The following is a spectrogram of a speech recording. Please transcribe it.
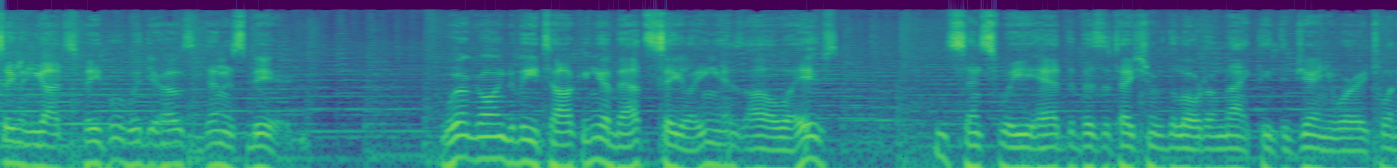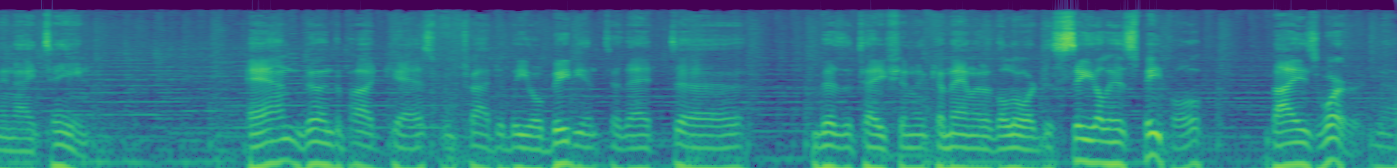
Sealing God's People with your host, Dennis Beard. We're going to be talking about sealing, as always, since we had the visitation of the Lord on 19th of January 2019. And during the podcast, we tried to be obedient to that uh, visitation and commandment of the Lord to seal his people by his word. Now,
